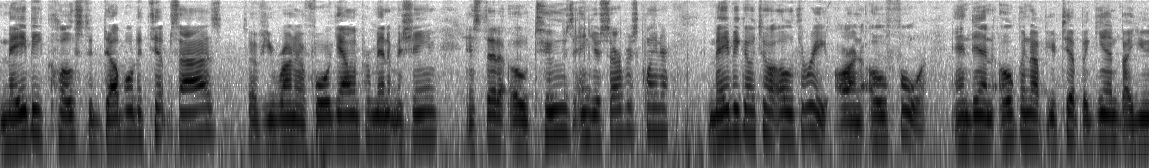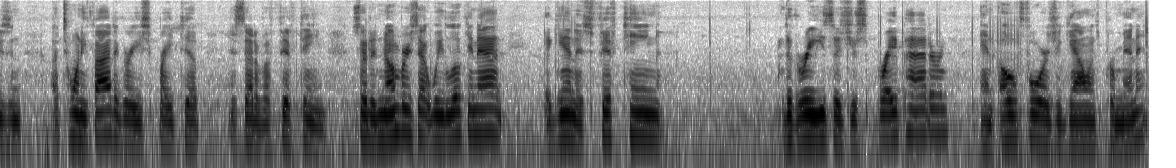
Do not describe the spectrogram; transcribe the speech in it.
maybe close to double the tip size. So if you run a four gallon per minute machine, instead of O2s in your surface cleaner, maybe go to an 03 or an 04 and then open up your tip again by using a 25 degree spray tip instead of a 15. So the numbers that we're looking at, again, is 15 degrees is your spray pattern and 04 is your gallons per minute.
